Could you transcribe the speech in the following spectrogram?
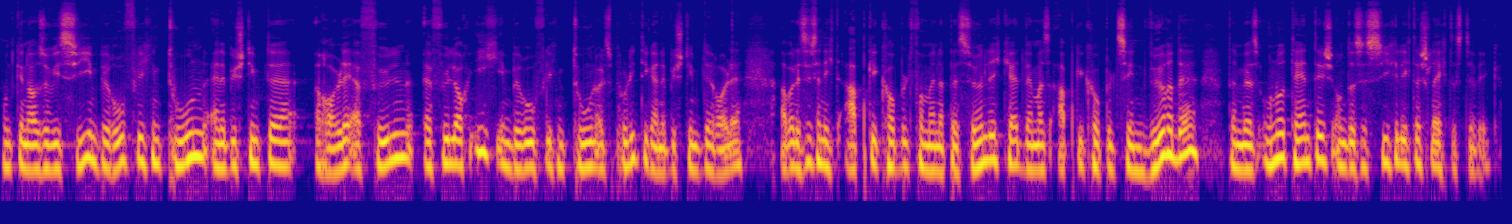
Und genauso wie Sie im beruflichen Tun eine bestimmte Rolle erfüllen, erfülle auch ich im beruflichen Tun als Politiker eine bestimmte Rolle. Aber das ist ja nicht abgekoppelt von meiner Persönlichkeit. Wenn man es abgekoppelt sehen würde, dann wäre es unauthentisch und das ist sicherlich der schlechteste Weg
